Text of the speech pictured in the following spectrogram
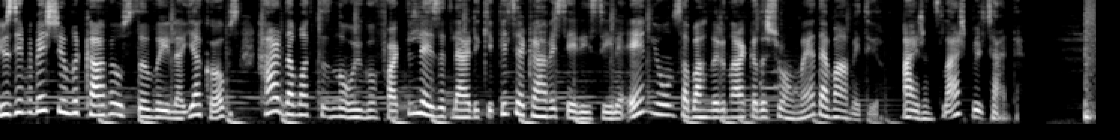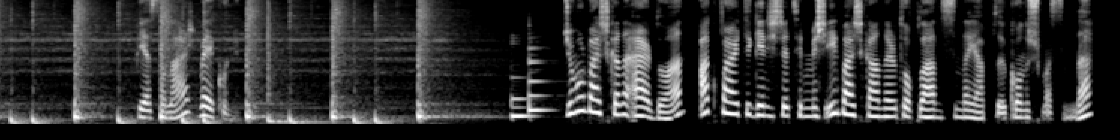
125 yıllık kahve ustalığıyla Jacobs, her damak tadına uygun farklı lezzetlerdeki filtre kahve serisiyle en yoğun sabahların arkadaşı olmaya devam ediyor. Ayrıntılar bültende. Piyasalar ve ekonomi Cumhurbaşkanı Erdoğan, AK Parti genişletilmiş il başkanları toplantısında yaptığı konuşmasında,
